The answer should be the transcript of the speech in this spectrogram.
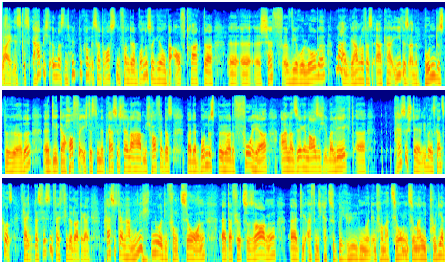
gar nicht. ist, Habe ich irgendwas nicht mitbekommen? Ist Herr Drosten von der Bundesregierung beauftragter äh, äh, Chef-Virologe? Nein, wir haben doch das RKI, das ist eine Bundesbehörde. Äh, die, da hoffe ich, dass die eine Pressestelle haben. Ich hoffe, dass bei der Bundesbehörde vorher einer sehr genau sich überlegt, äh, Pressestellen, übrigens ganz kurz, vielleicht, das wissen vielleicht viele Leute gar nicht. Pressestellen haben nicht nur die Funktion, äh, dafür zu sorgen, äh, die Öffentlichkeit zu belügen und Informationen zu manipulieren,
